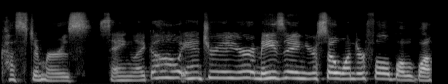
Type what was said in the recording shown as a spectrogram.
customers saying like oh Andrea you're amazing you're so wonderful blah blah blah.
